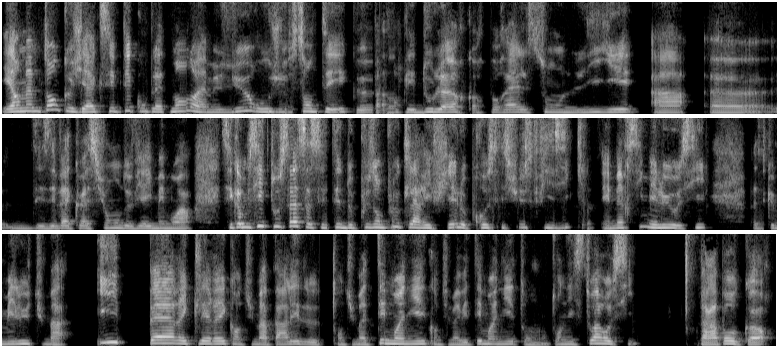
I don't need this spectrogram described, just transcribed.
et en même temps que j'ai accepté complètement dans la mesure où je sentais que, par exemple, les douleurs corporelles sont liées à, heu, des évacuations de vieilles mémoires. C'est comme si tout ça, ça s'était de plus en plus clarifié, le processus physique et merci Mélu aussi, parce que Mélu, tu m'as hyper éclairée quand tu m'as parlé de quand tu m'as témoigné, quand tu m'avais témoigné ton ton histoire aussi, par rapport au corps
